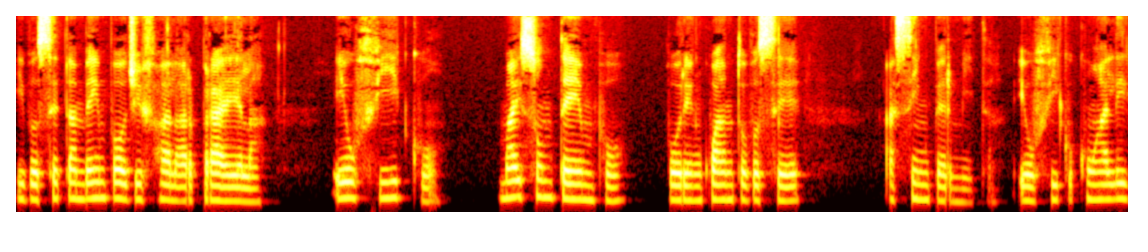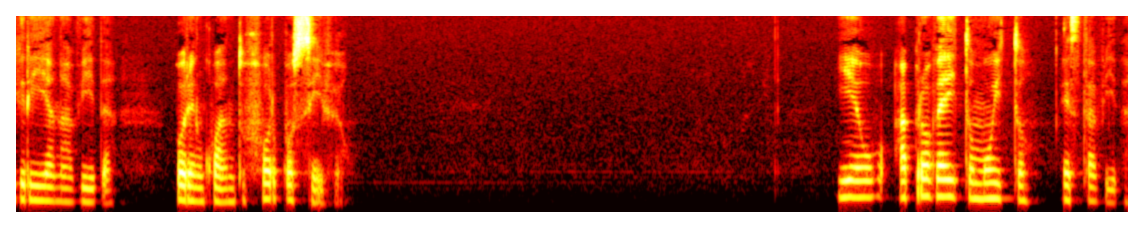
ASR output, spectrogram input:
E você também pode falar para ela: Eu fico mais um tempo, por enquanto você assim permita. Eu fico com alegria na vida, por enquanto for possível. E eu aproveito muito esta vida.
